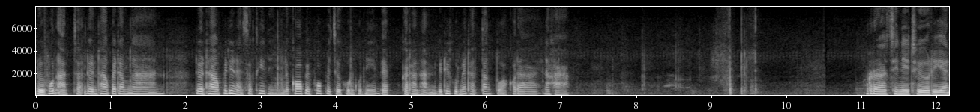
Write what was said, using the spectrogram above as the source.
หรือคุณอาจจะเดินทางไปทำงาน เดินทางไปที่ไหนสักที่หนึ่ง แล้วก็ไปพบไปเจอคนคนนี้แบบกระทันหันแบบที่คุณไม่ทันตั้งตัวก็ได้นะคะ ราชินีถือเรียญ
